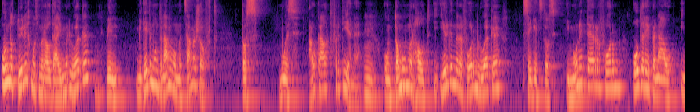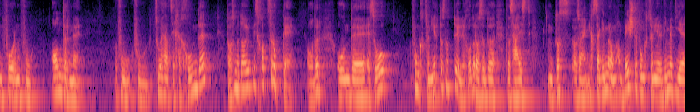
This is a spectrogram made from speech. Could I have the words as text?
Und natürlich muss man halt auch immer schauen, weil mit jedem Unternehmen, das man zusammen schafft, das muss auch Geld verdienen. Mhm. Und da muss man halt in irgendeiner Form schauen, sei jetzt das in monetärer Form oder eben auch in Form von anderen, von, von zusätzlichen Kunden, dass man da etwas zurückgeben kann. Oder? Und äh, so funktioniert das natürlich, oder? Also da, das heißt, und das, also ich sage immer, am besten funktionieren immer die,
